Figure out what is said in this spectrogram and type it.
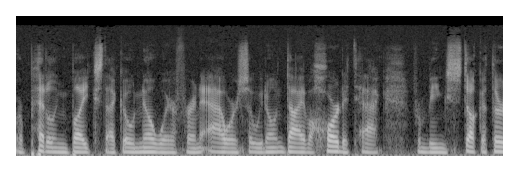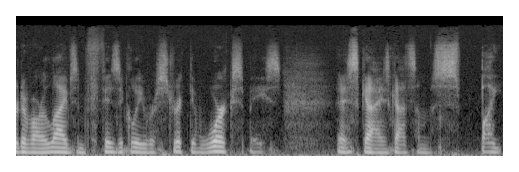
or pedaling bikes that go nowhere for an hour so we don't die of a heart attack from being stuck a third of our lives in physically restrictive workspace. This guy's got some spite.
